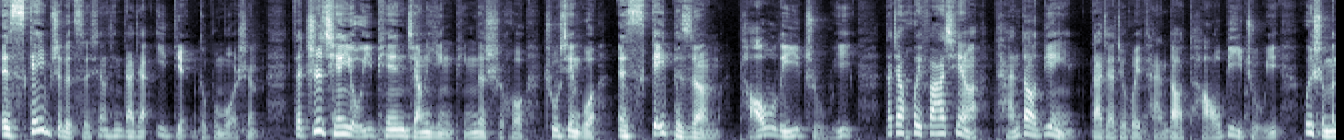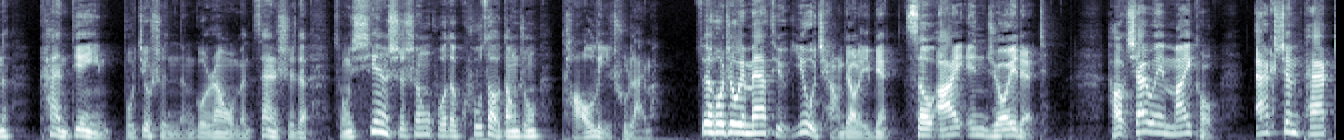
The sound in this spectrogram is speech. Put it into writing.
Escape 这个词，相信大家一点都不陌生。在之前有一篇讲影评的时候，出现过 escapism 逃离主义。大家会发现啊，谈到电影，大家就会谈到逃避主义。为什么呢？看电影不就是能够让我们暂时的从现实生活的枯燥当中逃离出来吗？最后，这位 Matthew 又强调了一遍，So I enjoyed it。好，下一位 Michael，action-packed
